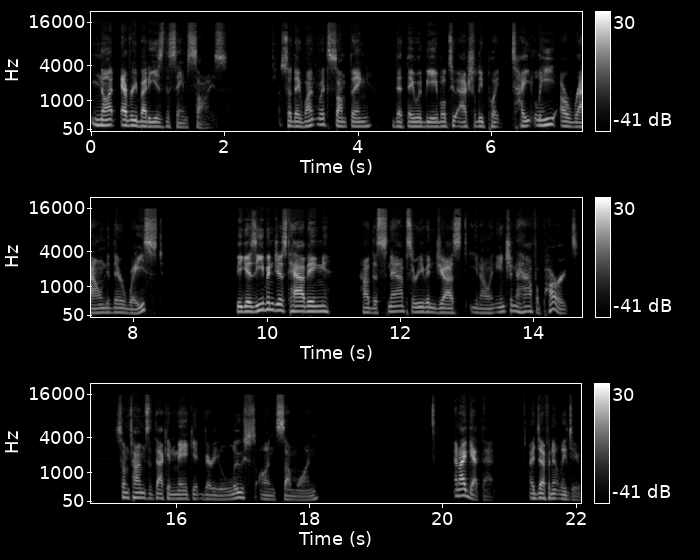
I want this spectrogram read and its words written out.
not everybody is the same size. So they went with something that they would be able to actually put tightly around their waist. Because even just having how the snaps are even just, you know, an inch and a half apart, sometimes that, that can make it very loose on someone. And I get that. I definitely do.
